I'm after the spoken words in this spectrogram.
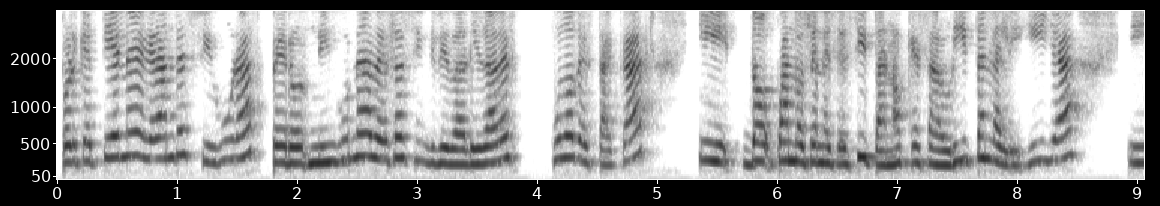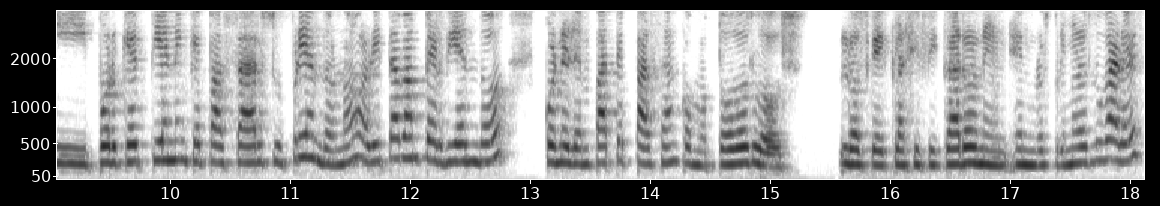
porque tiene grandes figuras, pero ninguna de esas individualidades pudo destacar y cuando se necesita, ¿no? Que es ahorita en la liguilla y por qué tienen que pasar sufriendo, ¿no? Ahorita van perdiendo, con el empate pasan como todos los, los que clasificaron en, los primeros lugares,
